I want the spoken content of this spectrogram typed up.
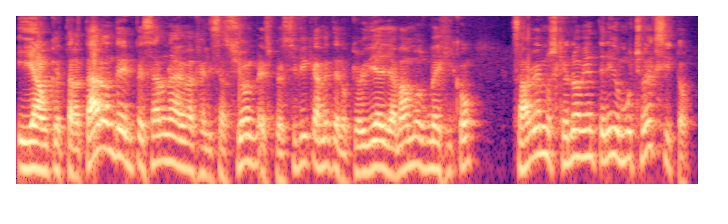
Y aunque trataron de empezar una evangelización específicamente lo que hoy día llamamos México, sabemos que no habían tenido mucho éxito.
